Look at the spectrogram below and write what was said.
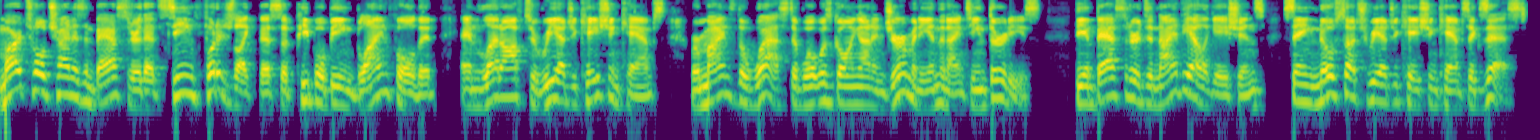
Marr told China's ambassador that seeing footage like this of people being blindfolded and led off to re education camps reminds the West of what was going on in Germany in the 1930s. The ambassador denied the allegations, saying no such re education camps exist,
